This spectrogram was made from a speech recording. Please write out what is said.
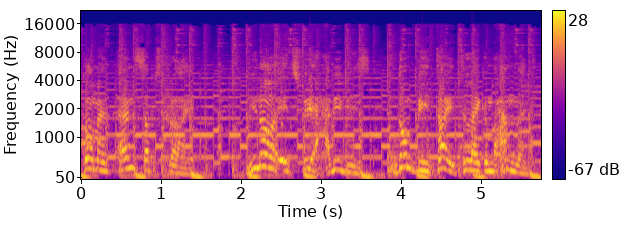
comment and subscribe. You know it's free, Habibis. Don't be tight like Muhammad.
